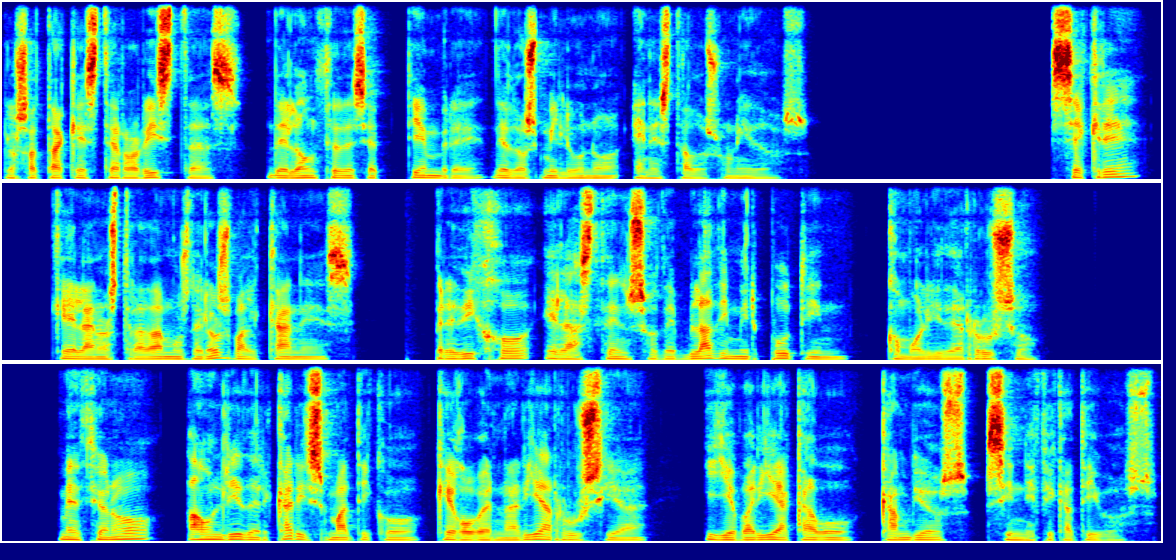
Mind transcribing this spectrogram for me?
los ataques terroristas del 11 de septiembre de 2001 en Estados Unidos. Se cree que el Nostradamus de los Balcanes predijo el ascenso de Vladimir Putin como líder ruso. Mencionó a un líder carismático que gobernaría Rusia y llevaría a cabo cambios significativos.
